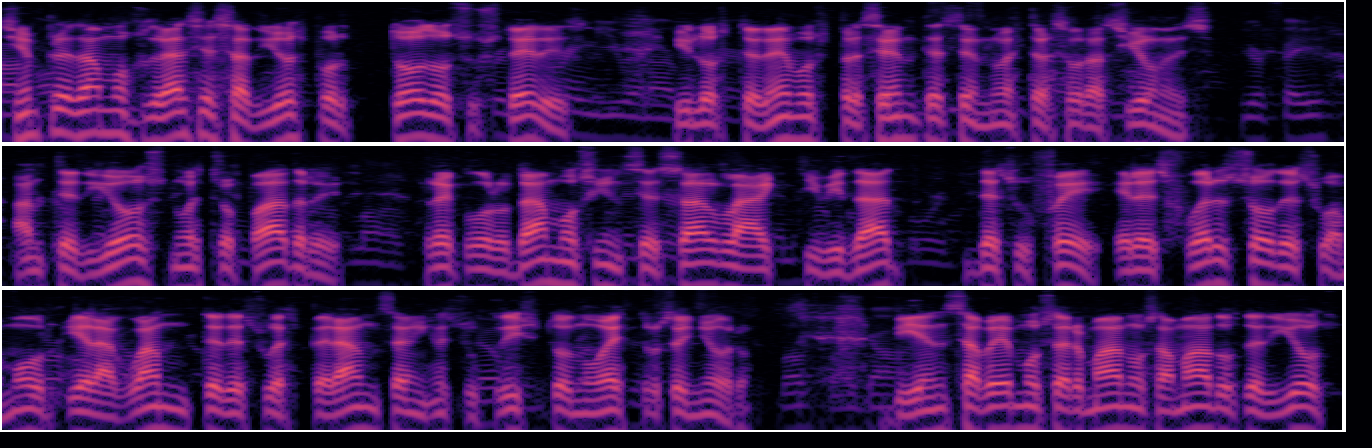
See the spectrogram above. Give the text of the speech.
Siempre damos gracias a Dios por todos ustedes y los tenemos presentes en nuestras oraciones. Ante Dios nuestro Padre, recordamos sin cesar la actividad de su fe, el esfuerzo de su amor y el aguante de su esperanza en Jesucristo nuestro Señor. Bien sabemos, hermanos amados de Dios,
